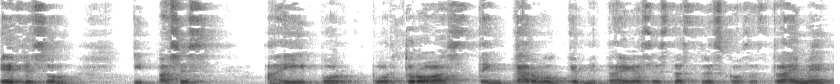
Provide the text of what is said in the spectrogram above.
Éfeso y pases ahí por, por Troas, te encargo que me traigas estas tres cosas. Tráeme,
